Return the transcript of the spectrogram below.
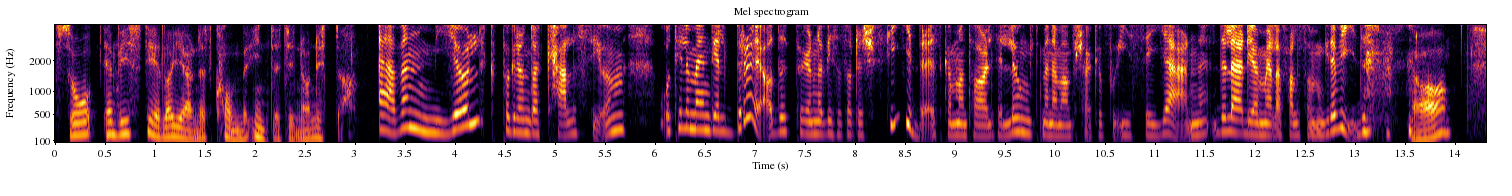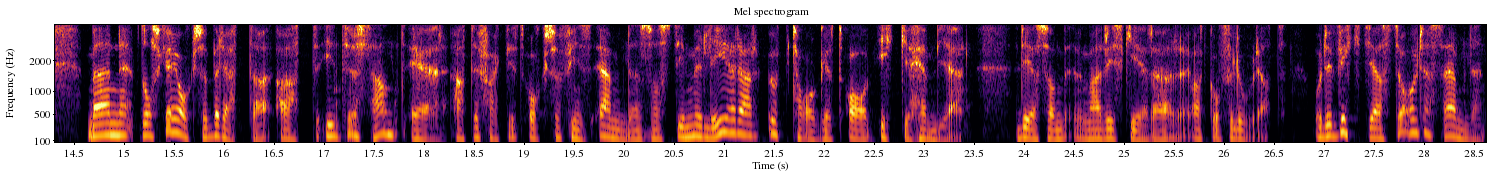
Så en viss del av järnet kommer inte till någon nytta även mjölk på grund av kalcium och till och med en del bröd på grund av vissa sorters fibrer ska man ta det lite lugnt med när man försöker få i sig järn. Det lärde jag mig i alla fall som gravid. Ja, men då ska jag också berätta att intressant är att det faktiskt också finns ämnen som stimulerar upptaget av icke-hemjärn. Det som man riskerar att gå förlorat. Och det viktigaste av dessa ämnen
